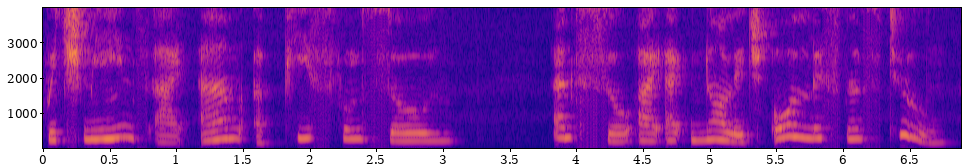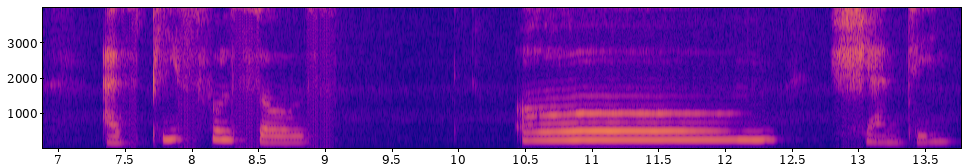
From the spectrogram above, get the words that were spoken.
which means I am a peaceful soul, and so I acknowledge all listeners too as peaceful souls. Om Shanti.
